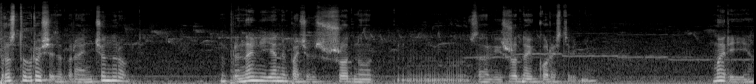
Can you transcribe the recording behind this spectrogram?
Просто гроші забирає, нічого не робить. Ну, принаймні я не бачив жодного, взагалі, жодної користі від нього. Марія.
